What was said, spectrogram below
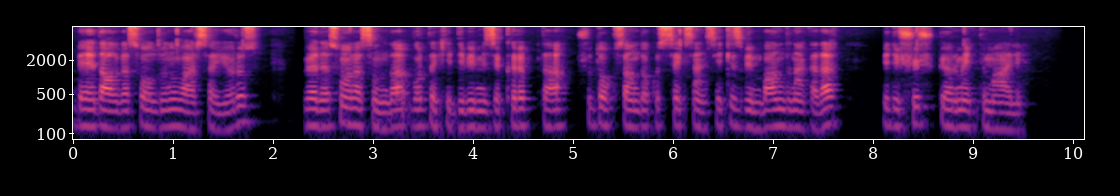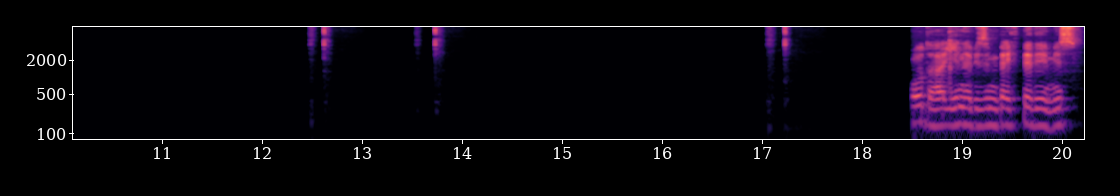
B dalgası olduğunu varsayıyoruz. Ve de sonrasında buradaki dibimizi kırıp da şu 99-88 bin bandına kadar bir düşüş görme ihtimali. O da yine bizim beklediğimiz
